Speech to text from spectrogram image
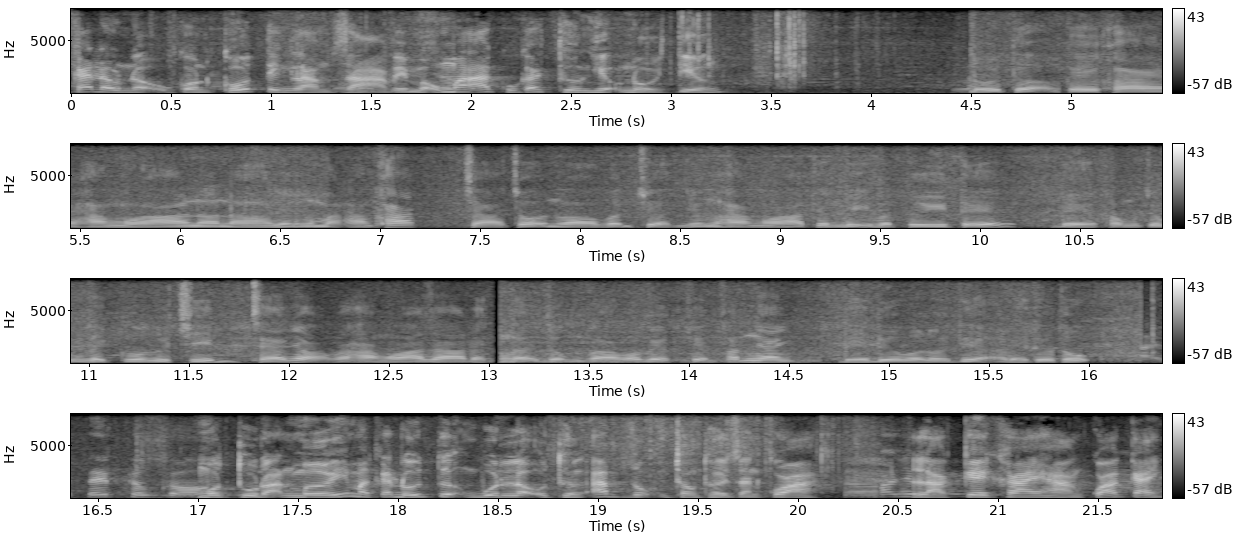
các đầu nậu còn cố tình làm giả về mẫu mã của các thương hiệu nổi tiếng. Đối tượng kê khai hàng hóa nó là những mặt hàng khác, trà trộn vào vận chuyển những hàng hóa thiết bị vật tư y tế để phòng chống dịch Covid-19, xé nhỏ các hàng hóa ra để lợi dụng vào việc chuyển phát nhanh để đưa vào nội địa để tiêu thụ. Một thủ đoạn mới mà các đối tượng buôn lậu thường áp dụng trong thời gian qua là kê khai hàng quá cảnh,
